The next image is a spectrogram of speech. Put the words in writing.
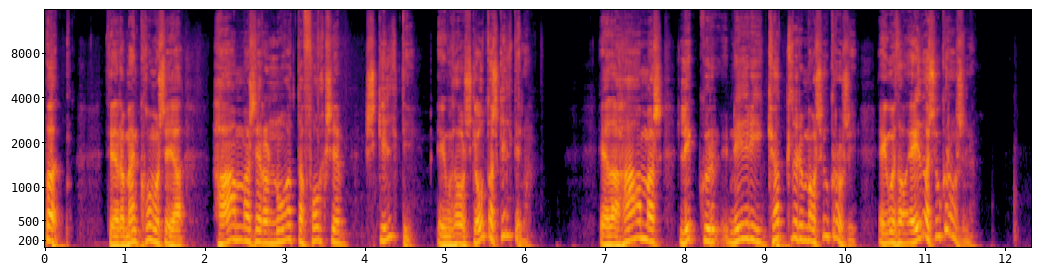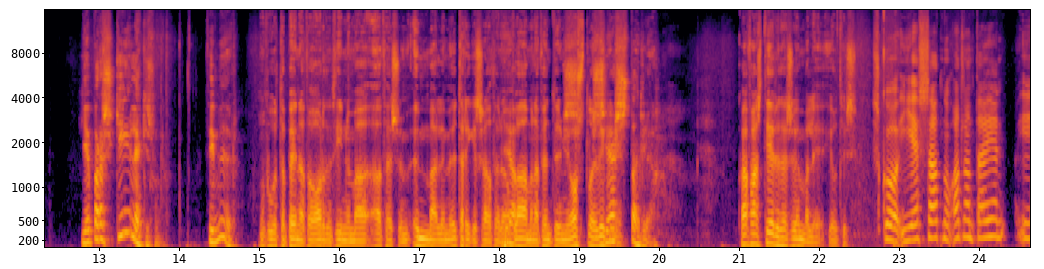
börn? Þegar að menn koma að segja Hamas er að nota fólk sem skildi við þá að skjóta skildina? Eða Hamas liggur niður í kjöllurum á sjúkrási við þá að eyða sjúkrásinu ég bara skil ekki svona því miður Og þú ert að beina þá orðum þínum að, að þessum ummælum auðarrikisráþur og Já. blaðamannafundunum í Oslo í vikunni. sérstaklega Hvað fannst þér í þessu ummæli, Jótis? Sko, ég satt nú allan daginn í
